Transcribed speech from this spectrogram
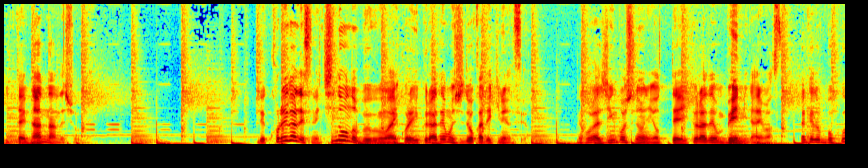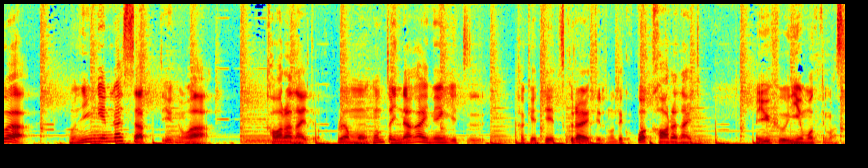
一体何なんでしょうね？でこれがですね知能の部分はこれいくらでも自動化できるんですよ。でこれは人工知能によっていくらでも便利になります。だけど僕はこの人間らしさっていうのは変わらないと。これはもう本当に長い年月かけて作られてるのでここは変わらないというふうに思ってます。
